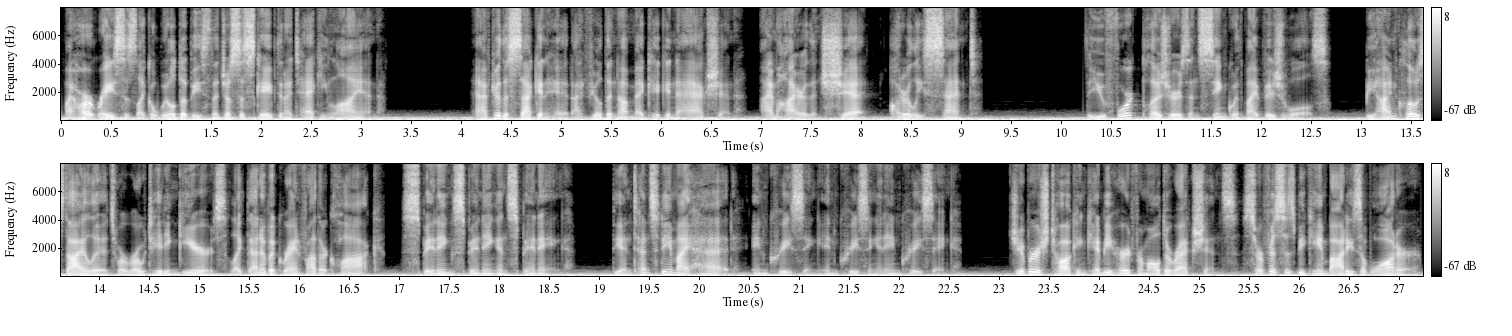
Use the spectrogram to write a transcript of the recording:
My heart races like a wildebeest that just escaped an attacking lion. After the second hit, I feel the nutmeg kick into action. I'm higher than shit, utterly sent. The euphoric pleasure is in sync with my visuals. Behind closed eyelids were rotating gears like that of a grandfather clock, spinning, spinning, and spinning. The intensity in my head increasing, increasing, and increasing. Gibberish talking can be heard from all directions. Surfaces became bodies of water.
